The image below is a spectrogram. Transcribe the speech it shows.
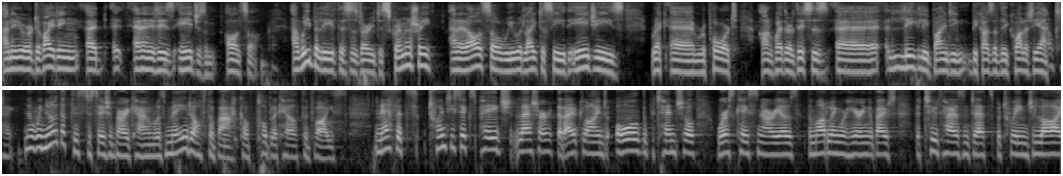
and you're dividing, uh, and it is ageism also. Okay. And we believe this is very discriminatory, and it also we would like to see the AG's rec- uh, report on whether this is uh, legally binding because of the Equality Act. Okay. Now, we know that this decision, Barry Cowen, was made off the back of public health advice. NPHET's 26 page letter that outlined all the potential worst case scenarios, the modelling we're hearing about, the 2,000 deaths between July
